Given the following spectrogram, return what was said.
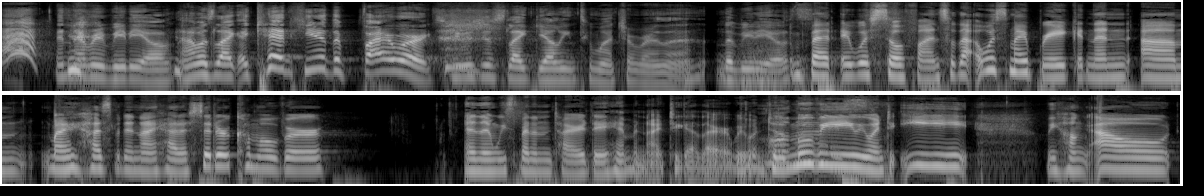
ah, in every video. I was like, I can't hear the fireworks. She was just like yelling too much over the the videos. But it was so fun. So that was my break, and then um, my husband and I had a sitter come over, and then we spent an entire day him and I together. We went to Oh, the movie. nice. We went to eat. We hung out.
